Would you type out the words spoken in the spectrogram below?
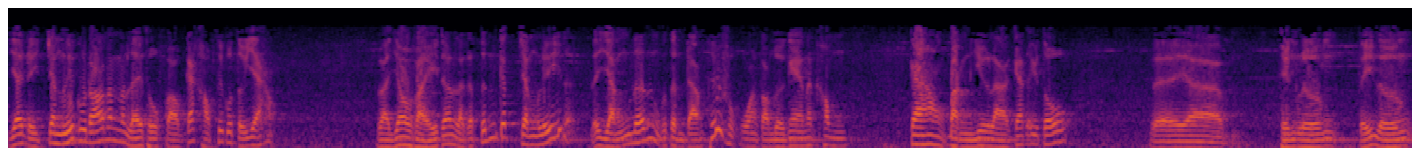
Giá trị chân lý của đó nó lệ thuộc vào các học thuyết của tự giáo. Và do vậy đó là cái tính cách chân lý đó để dẫn đến một cái tình trạng thuyết phục hoàn toàn người nghe nó không cao bằng như là các yếu tố về à, hiện lượng tỷ lượng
